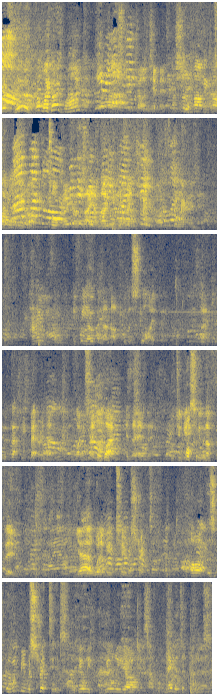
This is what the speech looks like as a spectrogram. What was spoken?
It's good. Oh, my guy's behind. Try and chip it. Talk back and say, I know you did mention, I'll just bring that in there. How, if we open that up with a slide thing, like, would that be better in that, like you say, Oh, that? in there, in there? Would you get Possibly. good enough food, or yeah. would it be too restrictive? Uh, it wouldn't be restricted. The only, the only uh, negative piece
